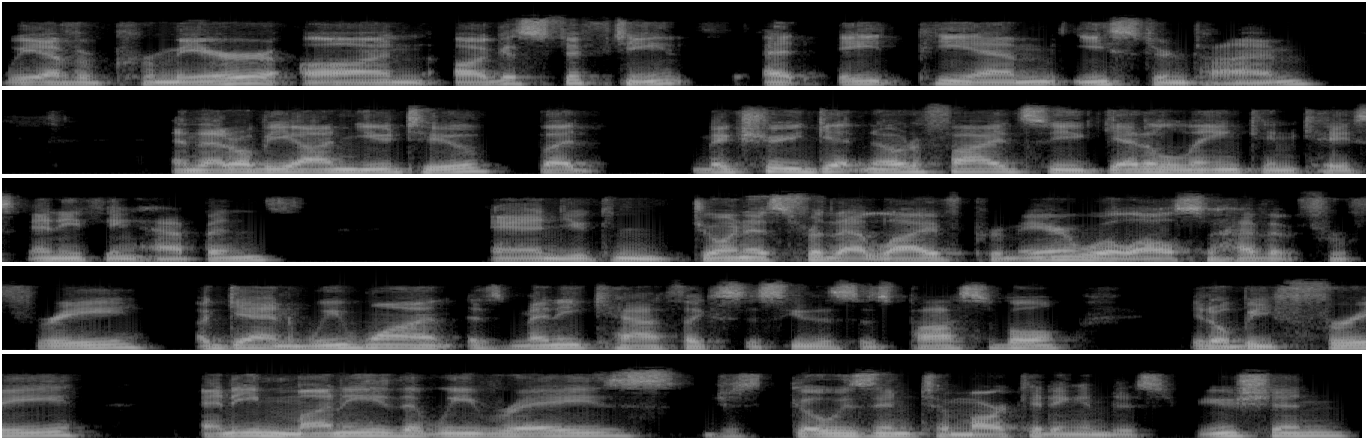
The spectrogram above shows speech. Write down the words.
We have a premiere on August 15th at 8 p.m. Eastern Time and that'll be on YouTube. But make sure you get notified so you get a link in case anything happens. And you can join us for that live premiere. We'll also have it for free. Again, we want as many Catholics to see this as possible. It'll be free. Any money that we raise just goes into marketing and distribution.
